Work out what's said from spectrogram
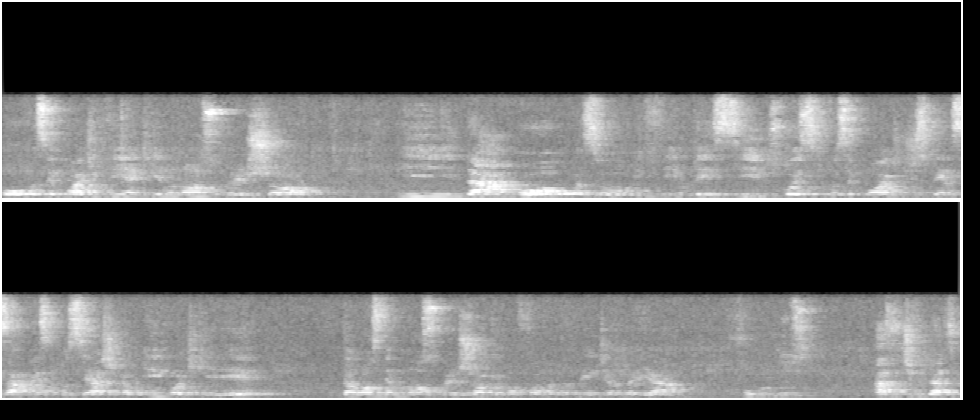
ou você pode vir aqui no nosso brechó e dar roupas ou, enfim, utensílios, coisas que você pode dispensar, mas que você acha que alguém pode querer. Então, nós temos o nosso brechó, que é uma forma também de angariar fundos. As atividades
